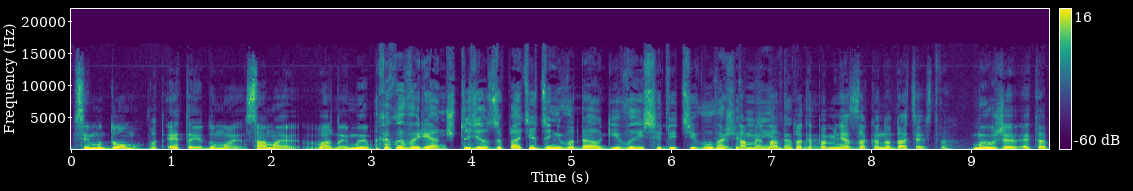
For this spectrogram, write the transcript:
всему дому. Вот это, я думаю, самое важное. Мы... А какой вариант? Что делать? Заплатить за него долги, выселить его? Нет, Ваше там видение надо какое? только поменять законодательство. Мы уже это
